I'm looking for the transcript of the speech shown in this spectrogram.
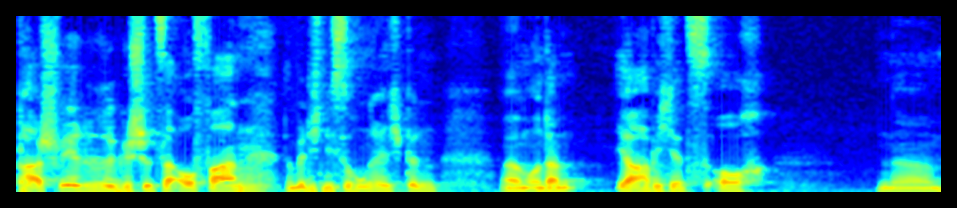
paar schwerere Geschütze auffahren, mhm. damit ich nicht so hungrig bin. Ähm, und dann, ja, habe ich jetzt auch eine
